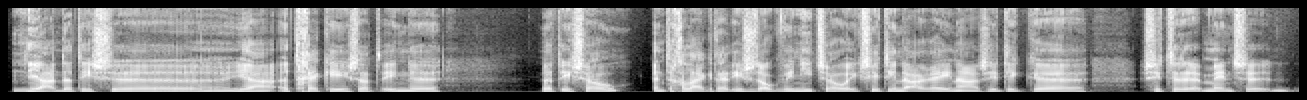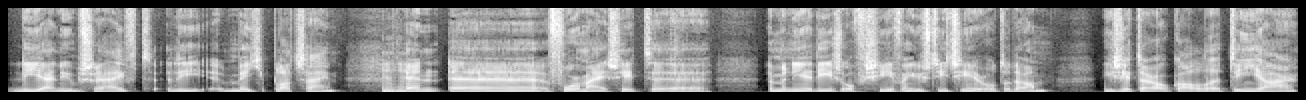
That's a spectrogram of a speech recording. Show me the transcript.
Ja, dat is. Uh, ja, het gekke is dat in de. Dat is zo. En tegelijkertijd is het ook weer niet zo. Ik zit in de arena, zit ik, uh, zitten mensen die jij nu beschrijft, die een beetje plat zijn. Mm -hmm. En uh, voor mij zit een meneer die is officier van justitie in Rotterdam. Die zit daar ook al tien jaar.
